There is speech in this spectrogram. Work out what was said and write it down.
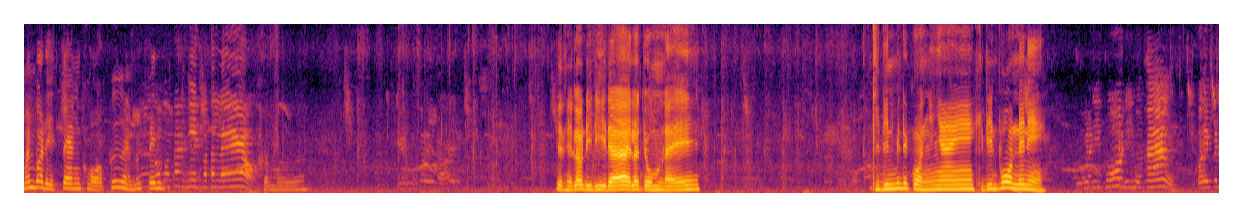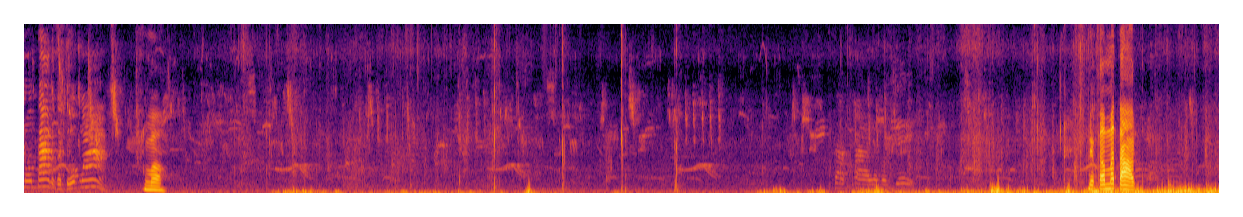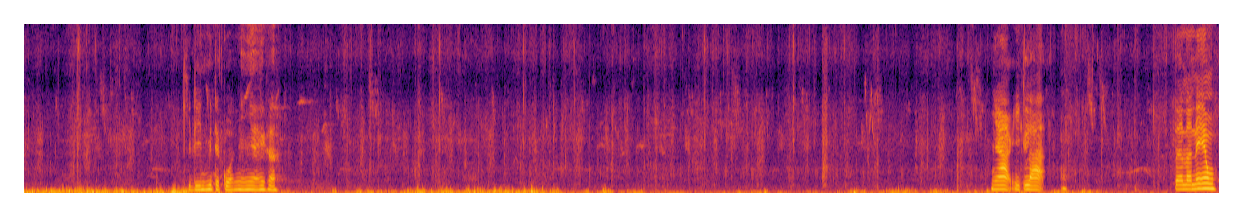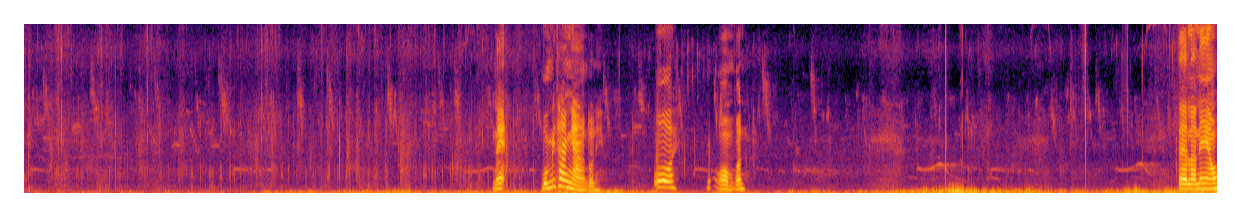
มันบ่ได้แต่งขอบคือให้มันเป็นบ่ทันเฮ็ดบ่ทันแล้วเสมอเห็นเห็นเราดีๆได้เราจมไหนขีดินไม่ได้ก่อนยังไงขีดินโพ่นได้นี่มันดีโพดดีหนทางเขาเฮ็ดเป็นหนทางแล้วก็จกมาบ่ ตากผ้าแล้วก็เจ๊ เดี๋ยวกลับมาตากขี้ดินมีแต่ก่อนยังไงค่ะยากอีกละ แต่ละแนวเนี่ยบ่มีทางยางตัวนี้ โอ้ย อ้อมก่อนแต่ละแนว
